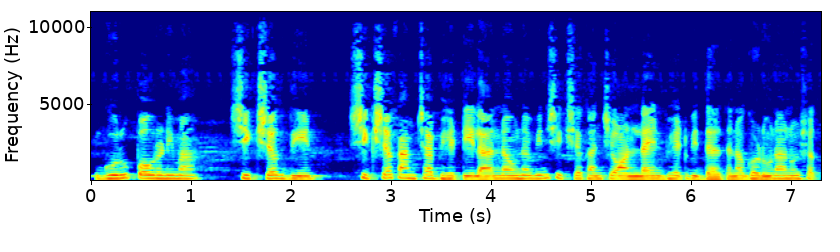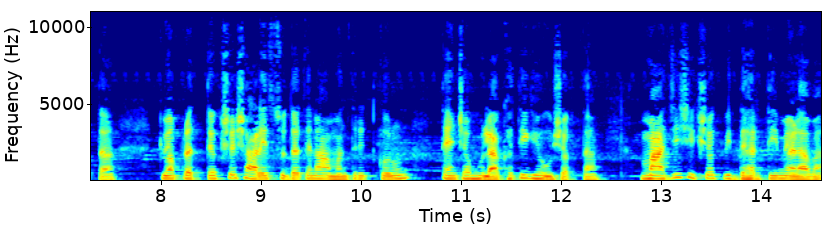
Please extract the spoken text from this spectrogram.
गुरुपौर्णिमा शिक्षक दिन शिक्षक आमच्या भेटीला नवनवीन शिक्षकांची ऑनलाईन भेट विद्यार्थ्यांना घडवून आणू शकता किंवा प्रत्यक्ष शाळेत सुद्धा त्यांना आमंत्रित करून त्यांच्या मुलाखती घेऊ शकता. माजी शिक्षक विद्यार्थी मेळावा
